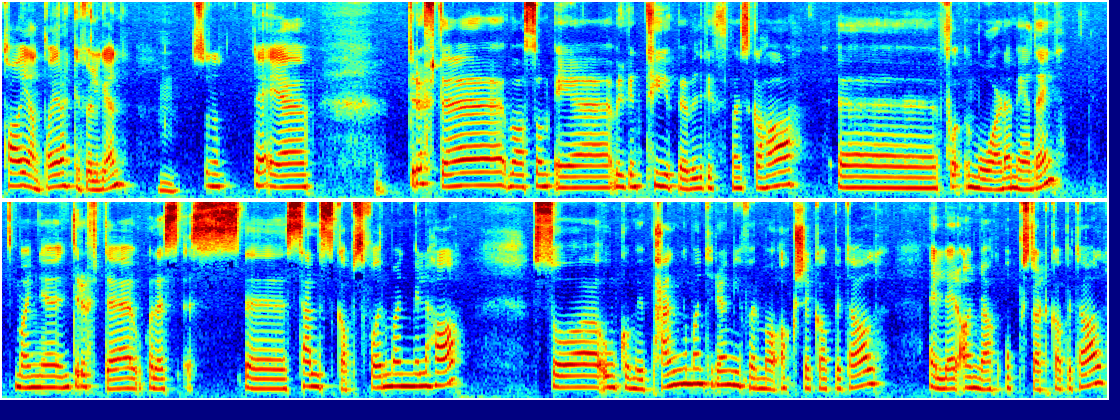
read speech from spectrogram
ta gjenta i rekkefølgen. Mm. Sånn at det er Drøfte hva som er, hvilken type bedrift man skal ha. eh, for, målet med den. Man eh, drøfter hvilken eh, selskapsform man vil ha. Så om hvor mye penger man trenger i form av aksjekapital eller annen oppstartkapital.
